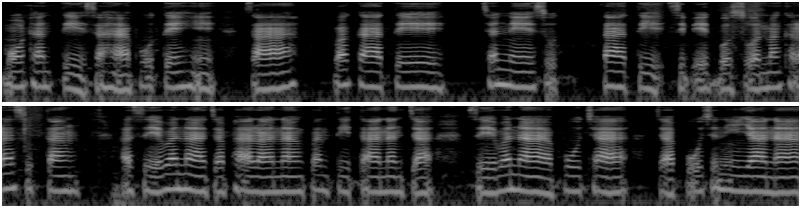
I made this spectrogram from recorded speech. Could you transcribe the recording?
โมทันติสหภูเตหิสาวกาเตชเนสุตตาติสิบเอ็ดบทสวดมังคลสุตตังอเสวนาจะพาลานางปันติตานันจะเสวนาปูชาจะปูชนียานาง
